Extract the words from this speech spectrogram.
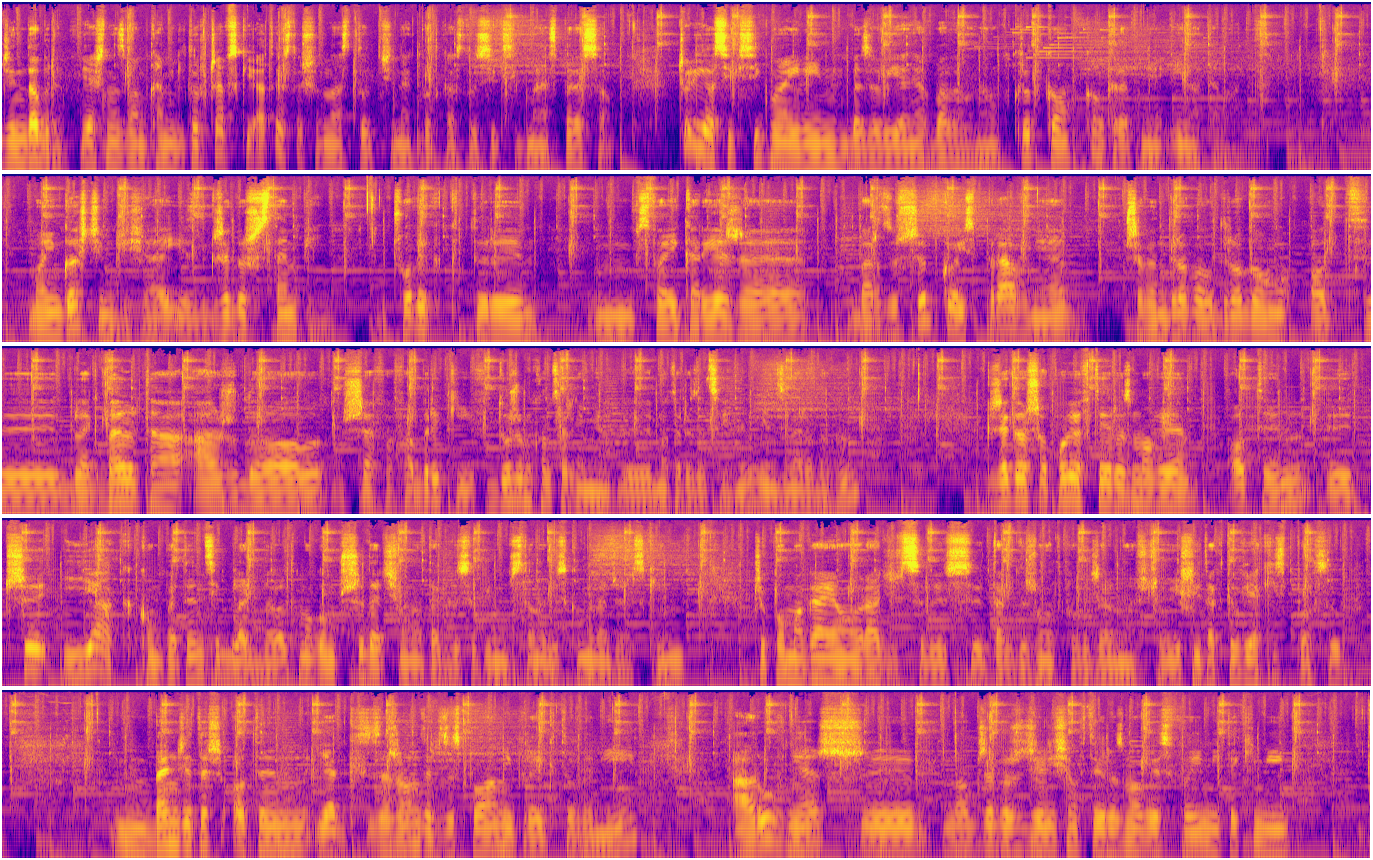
Dzień dobry, ja się nazywam Kamil Turczewski, a to jest 18 odcinek podcastu Six Sigma Espresso, czyli o Six Sigma i Lean bez owijania w bawełnę, krótko, konkretnie i na temat. Moim gościem dzisiaj jest Grzegorz Stępień, człowiek, który mm, w swojej karierze bardzo szybko i sprawnie przewędrował drogą od y, Black Belta aż do szefa fabryki w dużym koncernie y, motoryzacyjnym międzynarodowym Grzegorz opowie w tej rozmowie o tym, y, czy i jak kompetencje Black Belt mogą przydać się na tak wysokim stanowisku menedżerskim, czy pomagają radzić sobie z tak dużą odpowiedzialnością, jeśli tak to w jaki sposób. Mm, będzie też o tym, jak zarządzać zespołami projektowymi, a również y, no, Grzegorz dzieli się w tej rozmowie swoimi takimi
